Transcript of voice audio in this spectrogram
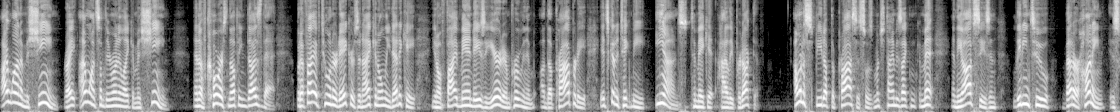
I want a machine, right? I want something running like a machine. And of course, nothing does that. But if I have 200 acres and I can only dedicate, you know, five man days a year to improving the, uh, the property, it's going to take me eons to make it highly productive. I want to speed up the process so as much time as I can commit in the off season, leading to better hunting is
